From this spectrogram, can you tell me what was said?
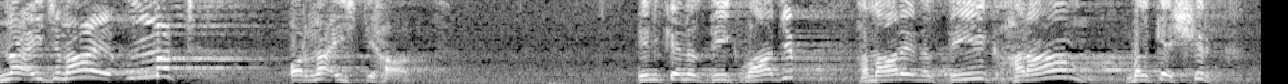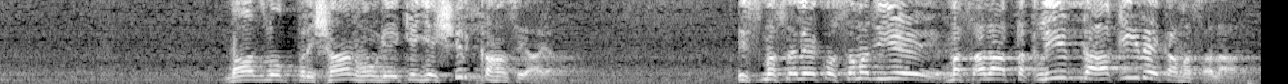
ना इजमाए उम्मत और ना इश्तिहाद इनके नज़दीक वाजिब, हमारे नज़दीक हराम, बल्कि शिरक। बाज लोग परेशान होंगे कि यह शिरक कहाँ से आया? इस मसले को समझिए, मसला तकलीफ़ का, अकीदे का मसला।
